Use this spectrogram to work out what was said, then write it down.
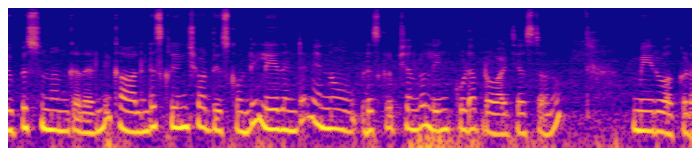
చూపిస్తున్నాను కదండి. కావాలంటే స్క్రీన్ షాట్ తీసుకోండి. లేదంటే నేను డిస్క్రిప్షన్లో లింక్ కూడా ప్రొవైడ్ చేస్తాను. మీరు అక్కడ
